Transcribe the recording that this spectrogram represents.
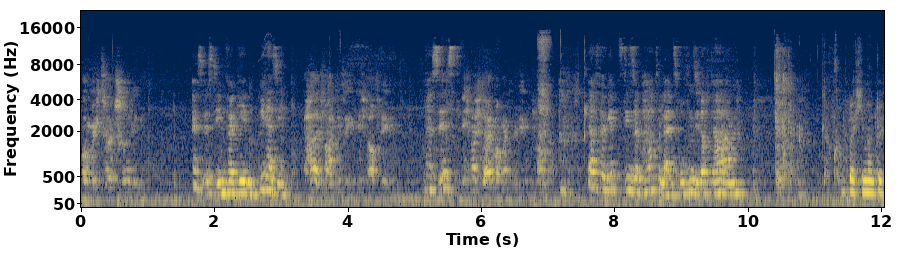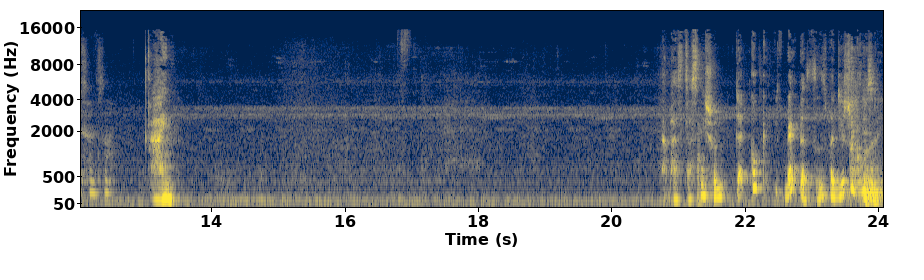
Um mich zu entschuldigen. Es ist Ihnen vergeben. Wiedersehen. Halt, warten Sie, nicht auflegen. Was ist? Ich möchte einen Moment mit Ihnen plaudern. Dafür gibt's diese Partylines. Rufen Sie doch da an. Da kommt gleich jemand durchs Fenster. Nein. Aber ist das nicht schon. Da, guck, ich merke das. Das ist bei dir schon gruselig.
